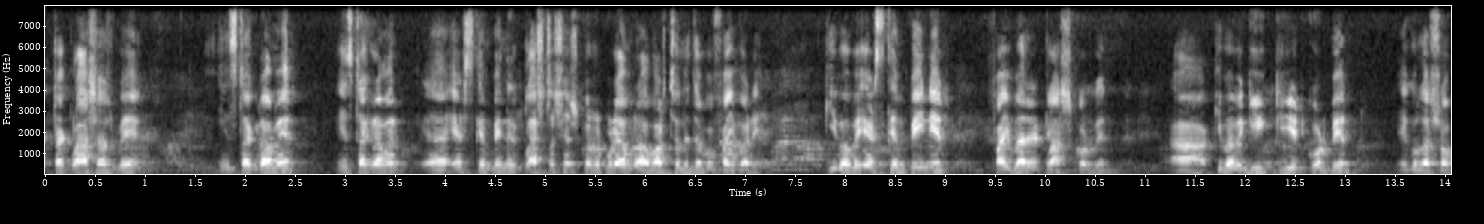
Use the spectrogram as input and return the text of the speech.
একটা ক্লাস আসবে ইনস্টাগ্রামের ইনস্টাগ্রামের অ্যাডস ক্যাম্পেইনের ক্লাসটা শেষ করার পরে আমরা আবার চলে যাব ফাইবারে কীভাবে অ্যাডস ক্যাম্পেইনের ফাইবারের ক্লাস করবেন কীভাবে গিগ ক্রিয়েট করবেন, এগুলা সব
